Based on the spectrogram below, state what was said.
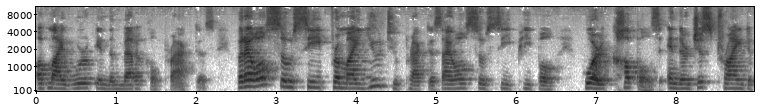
of my work in the medical practice. But I also see from my YouTube practice, I also see people who are couples and they're just trying to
